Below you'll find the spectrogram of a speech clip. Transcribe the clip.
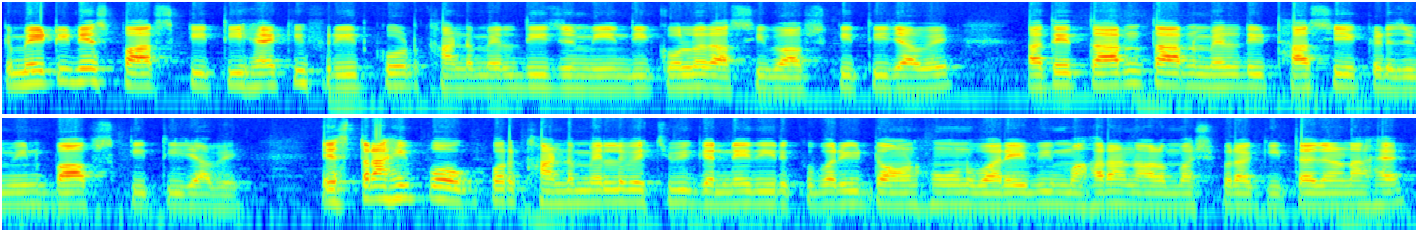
ਕਮੇਟੀ ਨੇ ਸਿਫਾਰਸ਼ ਕੀਤੀ ਹੈ ਕਿ ਫਰੀਦਕੋਟ ਖੰਡ ਮਿੱਲ ਦੀ ਜ਼ਮੀਨ ਦੀ ਕੁੱਲ ਰਾਸ਼ੀ ਵਾਪਸ ਕੀਤੀ ਜਾਵੇ ਅਤੇ ਤਰਨਤਾਰਨ ਮਿੱਲ ਦੀ 88 ਏਕੜ ਜ਼ਮੀਨ ਵਾਪਸ ਕੀਤੀ ਜਾਵੇ। ਇਸ ਤਰ੍ਹਾਂ ਹੀ ਭੋਗਪੁਰ ਖੰਡ ਮਿੱਲ ਵਿੱਚ ਵੀ ਗੰਨੇ ਦੀ ਰਿਕਵਰੀ ਡਾਊਨ ਹੋਣ ਬਾਰੇ ਵੀ ਮਾਹਰਾਂ ਨਾਲ ਮਸ਼ਵਰਾ ਕੀਤਾ ਜਾਣਾ ਹੈ।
